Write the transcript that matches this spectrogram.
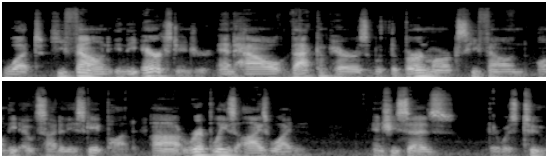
what he found in the air exchanger and how that compares with the burn marks he found on the outside of the escape pod. Uh, Ripley's eyes widen, and she says, There was two,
